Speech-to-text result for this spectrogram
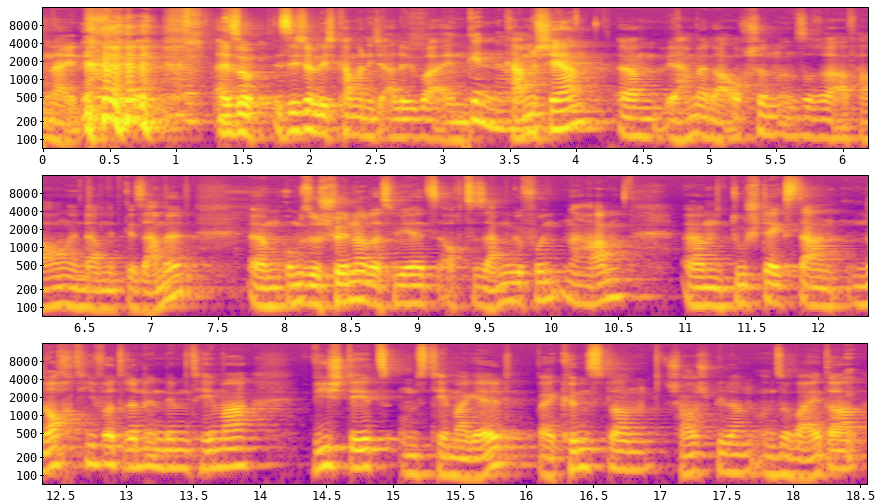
Nein. Also sicherlich kann man nicht alle über einen genau. Kamm scheren. Ähm, wir haben ja da auch schon unsere Erfahrungen damit gesammelt. Ähm, umso schöner, dass wir jetzt auch zusammengefunden haben. Ähm, du steckst da noch tiefer drin in dem Thema. Wie steht es ums Thema Geld bei Künstlern, Schauspielern und so weiter?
